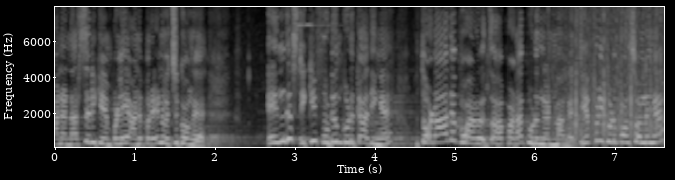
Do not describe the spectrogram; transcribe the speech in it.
ஆனால் நர்சரிக்கு என் பிள்ளைய அனுப்புகிறேன்னு வச்சுக்கோங்க. எந்த ஸ்டிக்கி ஃபுட்டும் கொடுக்காதீங்க. தொடாத சாப்பாடாக கொடுங்கன்பாங்க. எப்படி கொடுப்போம் சொல்லுங்கள்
